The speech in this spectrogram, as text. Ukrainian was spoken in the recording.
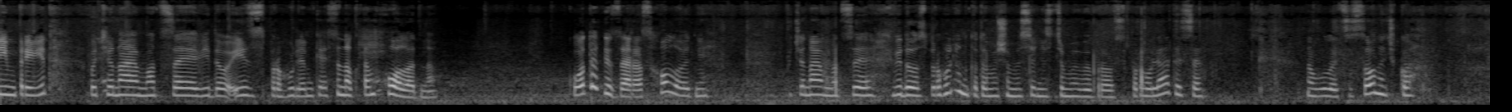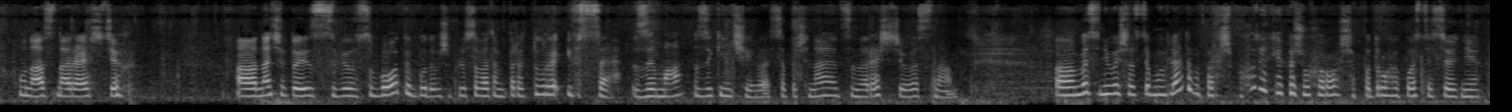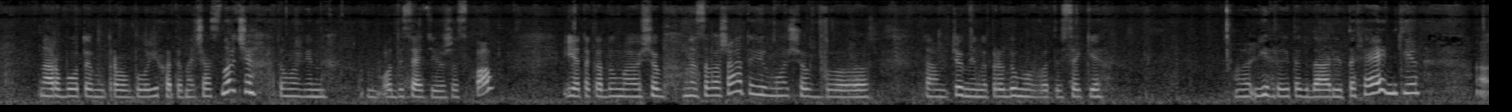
Всім привіт! Починаємо це відео із прогулянки. Синок, там холодно. Котики зараз холодні. Починаємо це відео з прогулянки, тому що ми сьогодні з цьому вибралися прогулятися. На вулиці сонечко. У нас нарешті. А начебто із суботи буде вже плюсова температура і все. Зима закінчилася. Починається нарешті весна. Ми сьогодні вийшли з цього гляду. По-перше, погода, як я кажу, хороша. По-друге, Костя сьогодні на роботу йому треба було їхати на час ночі, тому він о 10 вже спав. І я така думаю, щоб не заважати йому, щоб е, там Тьомі не придумувати всякі е, ігри і так далі. Тихенькі.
